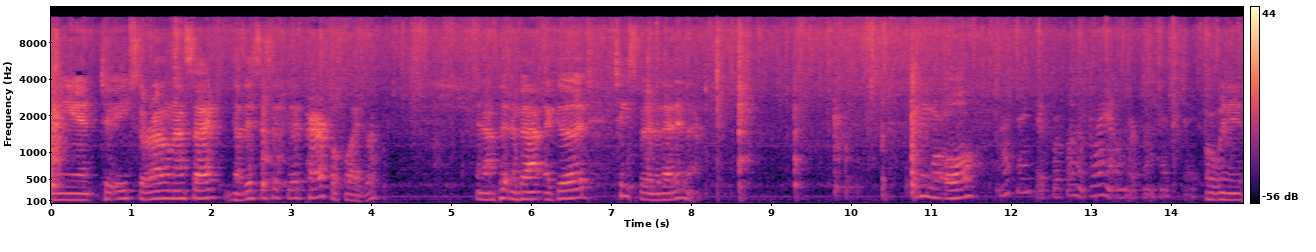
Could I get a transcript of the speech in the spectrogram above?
And to each their own, I say. Now, this is a good, powerful flavor. And I'm putting about a good teaspoon of that in there. Any more oil? I think if we're gonna brown, we're gonna have to, Or we need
